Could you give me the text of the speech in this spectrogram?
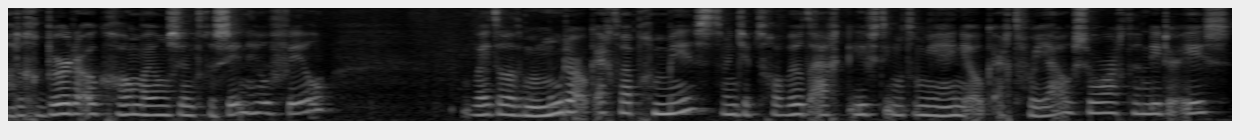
Oh, er gebeurde ook gewoon bij ons in het gezin heel veel. Ik weet wel dat ik mijn moeder ook echt wel heb gemist. Want je hebt gewoon, wilt eigenlijk liefst iemand om je heen die ook echt voor jou zorgt en die er is.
